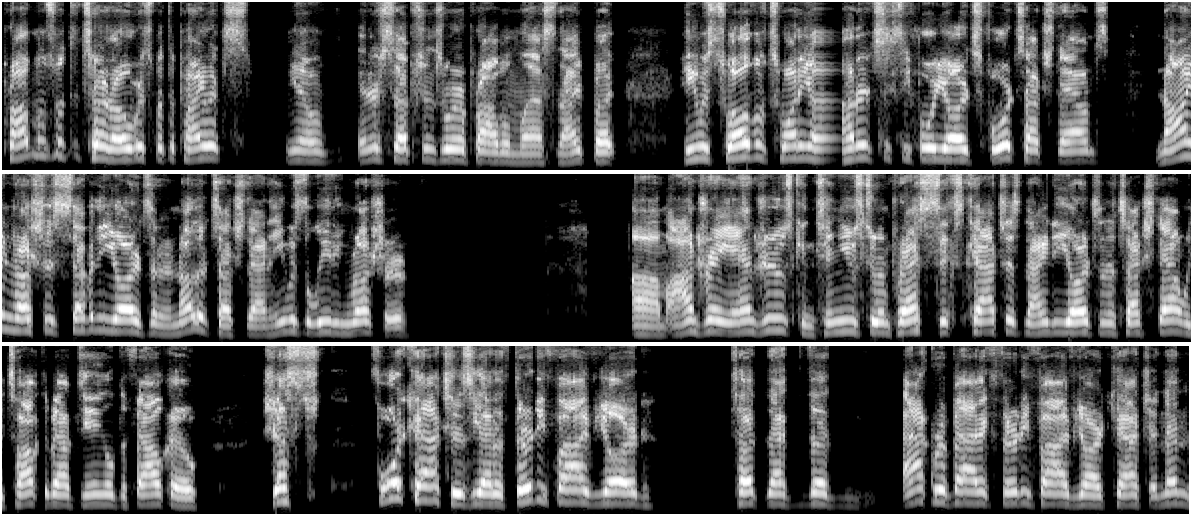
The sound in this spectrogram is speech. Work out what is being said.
problems with the turnovers, but the Pirates, you know, interceptions were a problem last night. But he was 12 of 20, 164 yards, four touchdowns, nine rushes, 70 yards, and another touchdown. He was the leading rusher. Um, Andre Andrews continues to impress. Six catches, 90 yards, and a touchdown. We talked about Daniel DeFalco just four catches. He had a 35 yard that the acrobatic 35 yard catch, and then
